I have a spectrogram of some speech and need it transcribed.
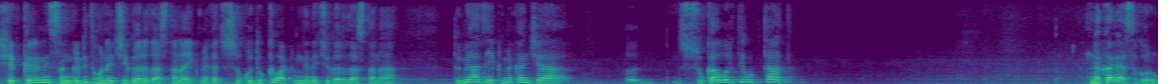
शेतकऱ्यांनी संघटित होण्याची गरज असताना एकमेकाचं सुखदुःख वाटून घेण्याची गरज असताना तुम्ही आज एकमेकांच्या सुखावरती उठतात? नका रे असं करू.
